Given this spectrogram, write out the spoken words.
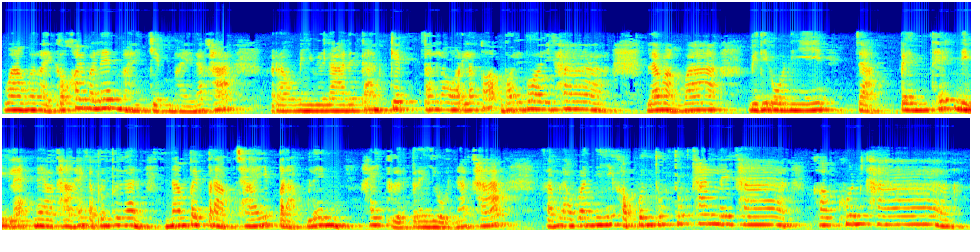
วางเมื่อไหร่ก็ค่อยมาเล่นใหม่เก็บใหม่นะคะ เรามีเวลาในการเก็บตลอดแล้วก็บ่อยๆค่ะ และหวังว่าวิดีโอนี้จะเป็นเทคนิคและแนวทางให้กับเพื่อนๆนำไปปรับใช้ปรับเล่นให้เกิดประโยชน์นะคะสำหรับวันนี้ขอบคุณทุกๆทท่านเลยค่ะ ขอบคุณค่ะ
